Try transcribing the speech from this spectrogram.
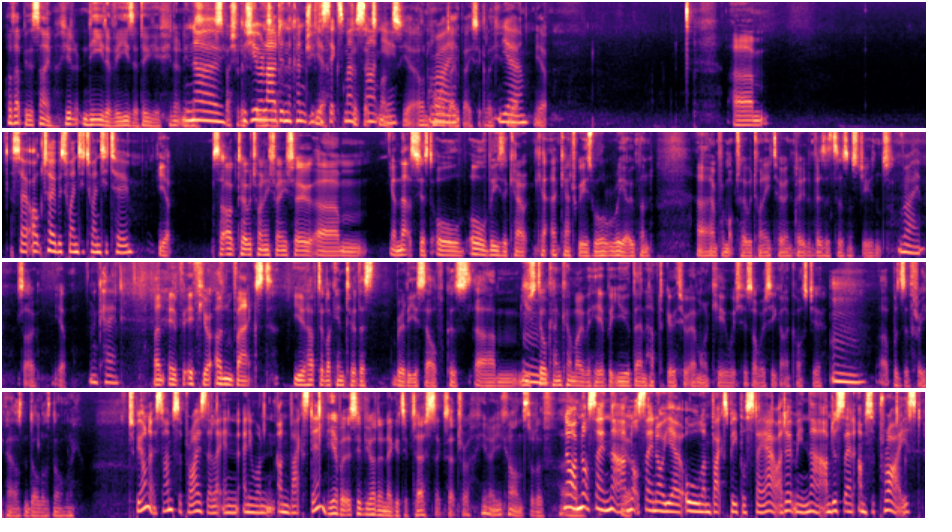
well, that'd be the same. You don't need a visa, do you? You don't need No, a specialist because you're visa. allowed in the country for Yeah, six months, for six aren't you? months, Yeah, on holiday Right. basically. Yeah. yeah. Um, So October 2022. Yep. So October 2022, um, and that's just all all visa ca- ca- categories will reopen um, from October 22, including visitors and students. Right. So, yep. Okay. And if, if you're unvaxxed, you have to look into this really yourself because um, you still can come over here, but you then have to go through MIQ, which is obviously going to cost you upwards of $3,000 normally. To be honest, I'm surprised they're letting anyone unvaxxed in. Yeah, but it's if you had a negative test, etc. You know, you can't sort of. No, um, I'm not saying that. I'm not saying, oh, yeah, all unvaxxed people stay out. I don't mean that. I'm just saying I'm surprised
